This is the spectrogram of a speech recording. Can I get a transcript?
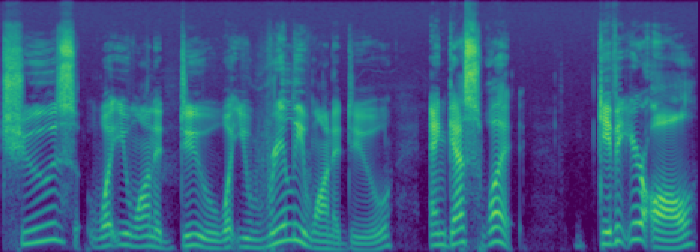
choose what you want to do, what you really want to do, and guess what? Give it your all.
